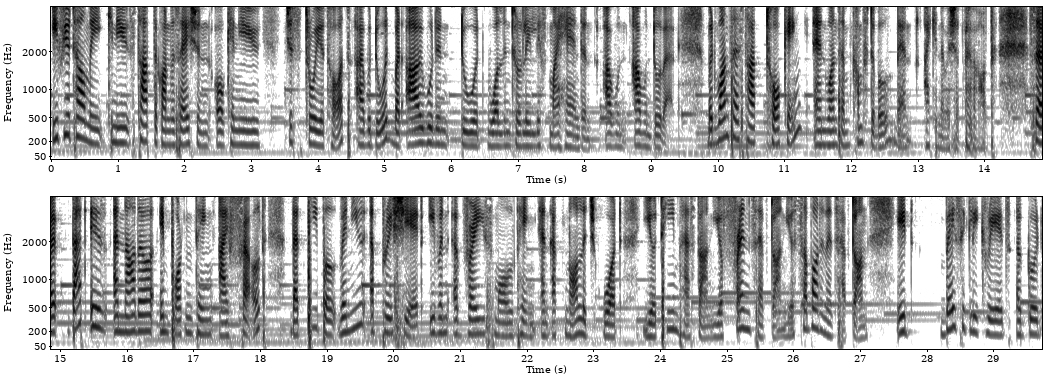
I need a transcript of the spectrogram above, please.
if you tell me, can you start the conversation or can you just throw your thoughts, I would do it, but I wouldn't do it voluntarily lift my hand and I wouldn't I wouldn't do that. But once I start talking and once I'm comfortable, then I can never shut my mouth. So that is another important thing I felt that people when you appreciate even a very small thing and acknowledge what your team has done, your friends have done, your subordinates have done, it basically creates a good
